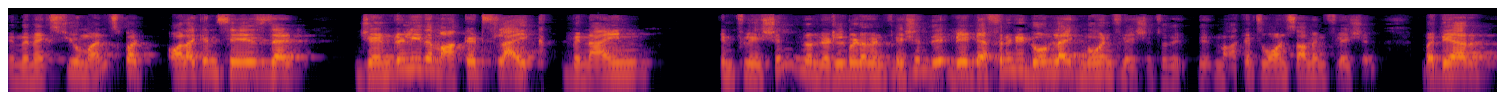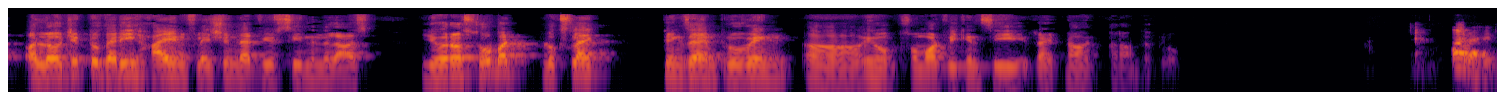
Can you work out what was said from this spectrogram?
in the next few months, but all I can say is that generally the markets like benign inflation, you know, a little bit of inflation. They, they definitely don't like no inflation. So the, the markets want some inflation, but they are allergic to very high inflation that we've seen in the last year or so, but looks like things are improving, uh, you know, from what we can see right now around the globe. All right.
